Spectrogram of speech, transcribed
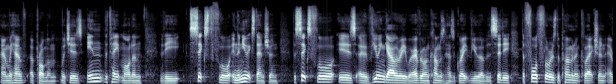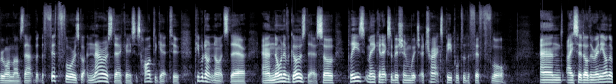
and we have a problem, which is in the Tate Modern, the sixth floor, in the new extension, the sixth floor is a viewing gallery where everyone comes and has a great view over the city. The fourth floor is the permanent collection. Everyone loves that. But the fifth floor has got a narrow staircase. It's hard to get to. People don't know it's there, and no one ever goes there. So please make an exhibition which attracts people to the fifth floor. And I said, Are there any other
